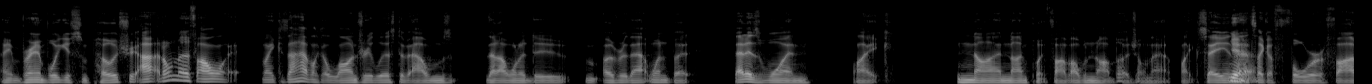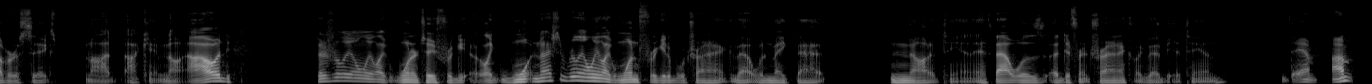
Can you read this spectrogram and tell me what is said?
I mean, Brandon Boyd gives some poetry. I, I don't know if I'll like because I have like a laundry list of albums that I want to do over that one, but that is one like nine nine point five. I will not budge on that. Like saying Yeah. that's like a four or five or a six. Not I can't not. I would. There's really only like one or two forget like one. Actually, really only like one forgettable track that would make that not a ten. If that was a different track, like that'd be a ten. Damn. I'm.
